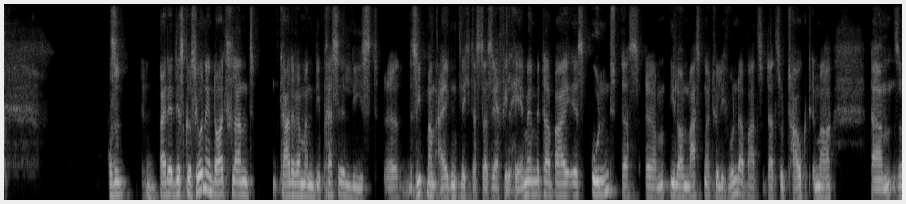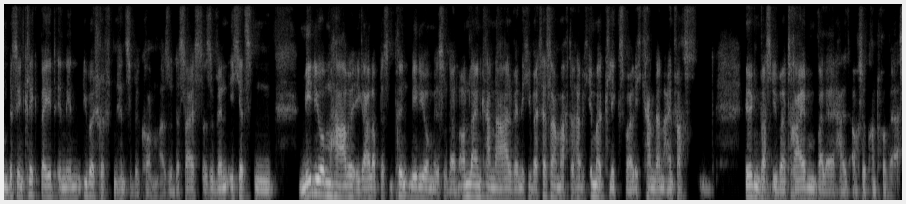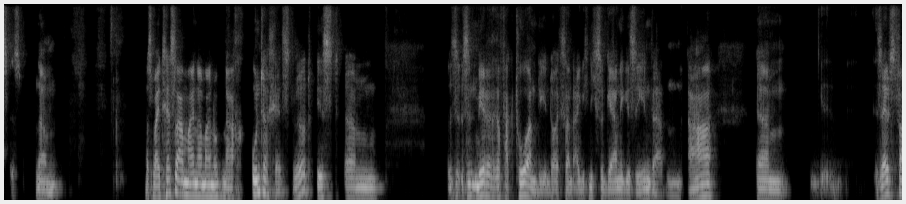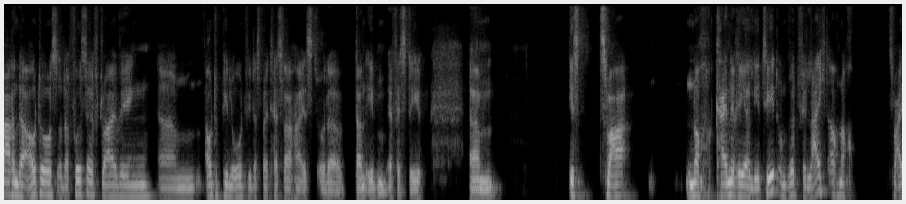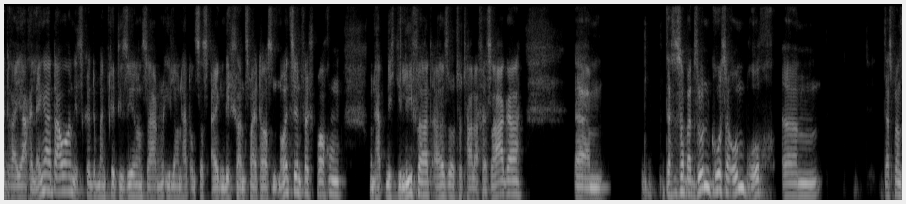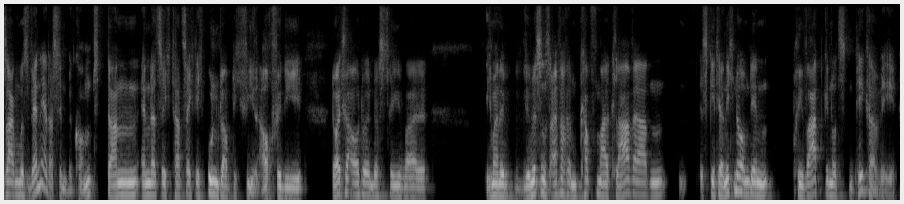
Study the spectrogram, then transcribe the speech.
Also bei der Diskussion in Deutschland gerade wenn man die Presse liest, äh, sieht man eigentlich, dass da sehr viel Häme mit dabei ist und dass ähm, Elon Musk natürlich wunderbar dazu taugt, immer ähm, so ein bisschen Clickbait in den Überschriften hinzubekommen. Also das heißt, also wenn ich jetzt ein Medium habe, egal ob das ein Printmedium ist oder ein Online-Kanal, wenn ich über Tesla mache, dann habe ich immer Klicks, weil ich kann dann einfach irgendwas übertreiben, weil er halt auch so kontrovers ist. Ähm, was bei Tesla meiner Meinung nach unterschätzt wird, ist, ähm, es sind mehrere Faktoren, die in Deutschland eigentlich nicht so gerne gesehen werden. A, ähm, selbstfahrende Autos oder Full Self-Driving, ähm, Autopilot, wie das bei Tesla heißt, oder dann eben FSD, ähm, ist zwar noch keine Realität und wird vielleicht auch noch zwei, drei Jahre länger dauern. Jetzt könnte man kritisieren und sagen, Elon hat uns das eigentlich schon 2019 versprochen und hat nicht geliefert, also totaler Versager. Ähm, das ist aber so ein großer Umbruch, ähm, dass man sagen muss, wenn er das hinbekommt, dann ändert sich tatsächlich unglaublich viel, auch für die deutsche Autoindustrie, weil ich meine, wir müssen uns einfach im Kopf mal klar werden, es geht ja nicht nur um den privat genutzten Pkw.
